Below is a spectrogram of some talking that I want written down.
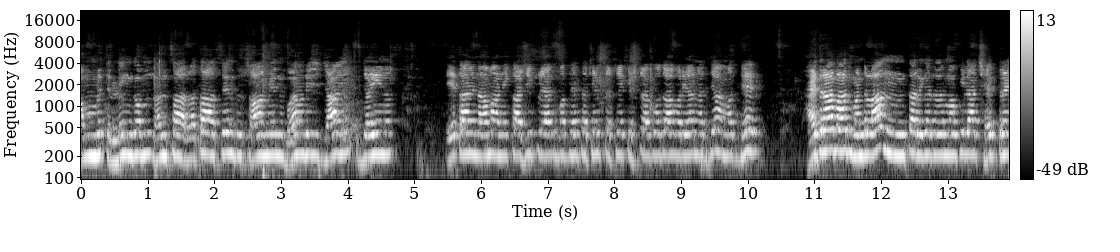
अमृत लिंगम हंसा लता सिंधु सामिन भंडी जैन, एतानि नामानि काशी प्रयाग मध्ये दक्षिण कृष्ण कृष्णा गोदावरी नद्या मध्ये, हैदराबाद मंडलांतर्गत मौकिला क्षेत्रे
